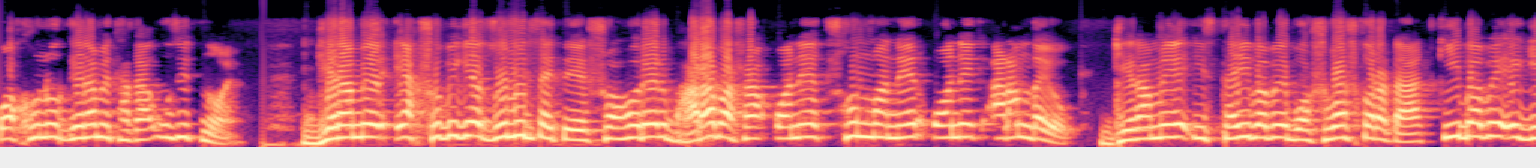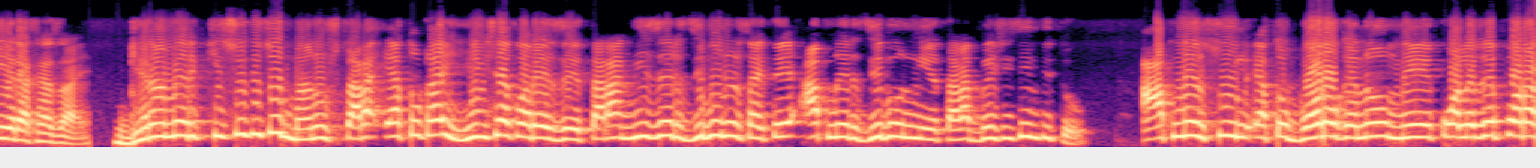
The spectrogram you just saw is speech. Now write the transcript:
কখনো গ্রামে থাকা উচিত নয়। গ্রামের একশো বিঘা জমির চাইতে শহরের ভাড়া বাসা অনেক সম্মানের, অনেক আরামদায়ক। গ্রামে স্থায়ীভাবে বসবাস করাটা কীভাবে এগিয়ে রাখা যায়? গ্রামের কিছু কিছু মানুষ তারা এতটাই হিংসা করে যে তারা নিজের জীবনের চাইতে আপনার জীবন নিয়ে তারা বেশি চিন্তিত। আপনার চুল এত বড় কেন? মেয়ে কলেজে পড়া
